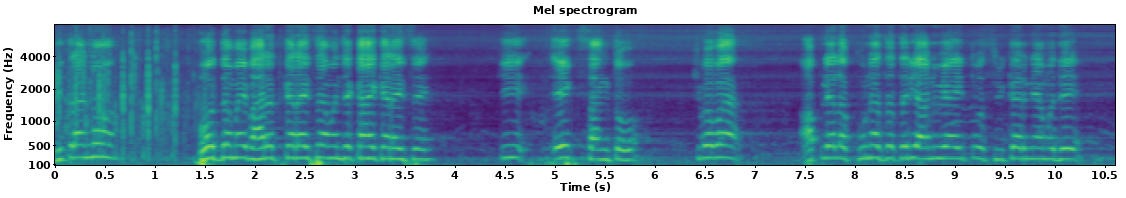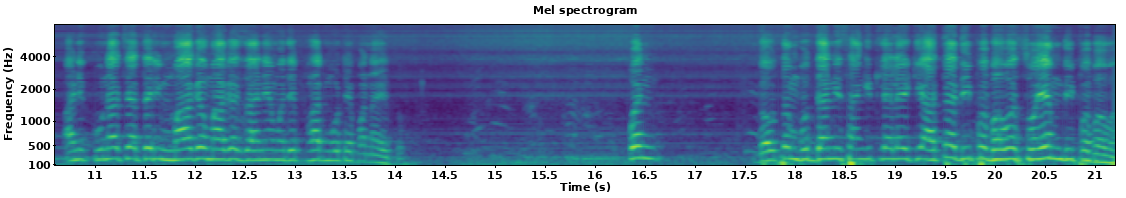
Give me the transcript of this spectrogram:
मित्रांनो बौद्धमय भारत करायचा म्हणजे काय करायचंय की एक सांगतो की बाबा आपल्याला कुणाचा तरी अनुयायी तो स्वीकारण्यामध्ये आणि कुणाच्या तरी माग माग जाण्यामध्ये फार मोठेपणा येतो. पण गौतम बुद्धांनी सांगितलेलं आहे की आता दीप भव स्वयं दीप भव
